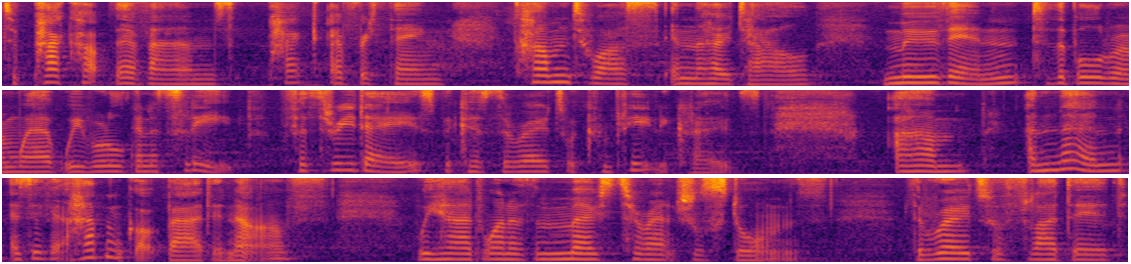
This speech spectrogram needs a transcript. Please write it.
to pack up their vans, pack everything, come to us in the hotel, move in to the ballroom where we were all going to sleep for three days because the roads were completely closed. Um, and then, as if it hadn't got bad enough, we had one of the most torrential storms. The roads were flooded,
